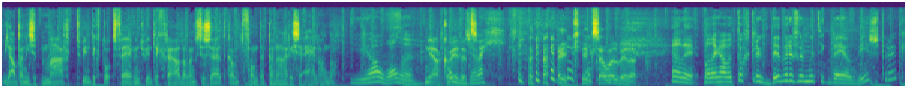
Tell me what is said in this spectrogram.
ja, dan is het maar 20 tot 25 graden langs de zuidkant van de Canarische eilanden. Ja, wadden. Ja, ik weet het. weg. ik, ik zou wel willen. Allee, maar dan gaan we toch terug bibberen, vermoed ik, bij jouw weerspreuk.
